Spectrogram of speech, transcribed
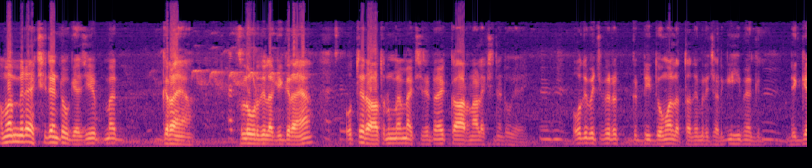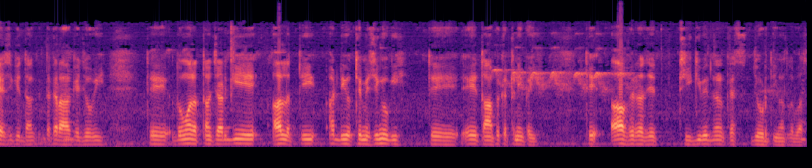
ਅਮਾ ਮੇਰਾ ਐਕਸੀਡੈਂਟ ਹੋ ਗਿਆ ਸੀ ਮੈਂ ਗਰਾਇਆ ਫਲੋਰ ਦੇ ਲਾਗੇ ਗਰਾਇਆ। ਉੱਥੇ ਰਾਤ ਨੂੰ ਮੈਂ ਐਕਸੀਡੈਂਟ ਹੋਇਆ ਕਾਰ ਨਾਲ ਐਕਸੀਡੈਂਟ ਹੋ ਗਿਆ ਜੀ ਉਹਦੇ ਵਿੱਚ ਫਿਰ ਗੱਡੀ ਦੋਵਾਂ ਲੱਤਾਂ ਤੇ ਮੇਰੇ ਚੜ ਗਈ ਸੀ ਮੈਂ ਗਿ- ਡਿੱਗ ਗਿਆ ਸੀ ਕਿਦਾਂ ਟਕਰਾ ਕੇ ਜੋ ਵੀ। ਤੇ ਦੋਵਾਂ ਲੱਤਾਂ ਚੜ ਗਈ ਆ ਲੱਤੀ ਹੱਡੀ ਉੱਥੇ ਮਿਸਿੰਗ ਹੋ ਗਈ ਤੇ ਇਹ ਤਾਂ ਫਿਰ ਕੱਟਣੀ ਪਈ। ਤੇ ਆ ਫਿਰ ਅਜੇ ਠੀਕ ਹੀ ਵੀ ਇਹਦੇ ਨਾਲ ਕਸ ਜੋੜਤੀ ਮਤਲਬ ਬਸ।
